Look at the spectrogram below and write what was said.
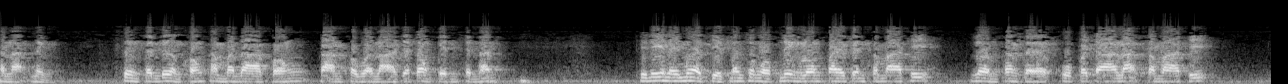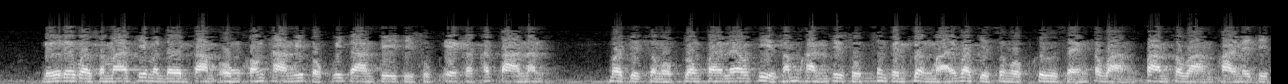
ขณะหนึ่ง ซึ่งเป็นเรื่องของธรรมดาของการภาวนาจะต้องเป็นเช่นนั้น ทีนี้ในเมื่อจิตมันสงบนิ่งลงไปเป็นสมาธิ เริ่มตั้งแต่อุปจารสมาธิ หรือเรียกว่าสมาธิมันเดินตามองค์ของฌานวิตกวิจารปีติสุขเอกคตานั้น เมื่อจิตสงบลงไปแล้วที่สำคัญที่สุด ซึ่งเป็นเครื่องหมายว่าจิตสงบคือแสงสว่างความสว่างภายในจิต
